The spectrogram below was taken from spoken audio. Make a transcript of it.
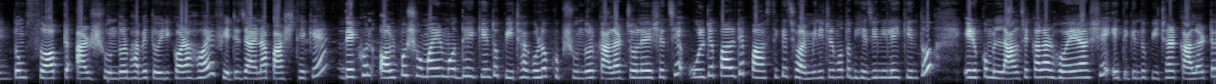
একদম সফট আর সুন্দরভাবে তৈরি করা হয়, ফেটে যায় না পাশ থেকে। দেখুন, অল্প সময়ের মধ্যেই কিন্তু পিঠাগুলো খুব সুন্দর কালার চলে এসেছে। উল্টে পাল্টে পাঁচ থেকে ছয় মিনিটের মতো ভেজে নিলেই কিন্তু এরকম লালচে কালার হয়ে আসে। এতে কিন্তু পিঠার কালারটা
